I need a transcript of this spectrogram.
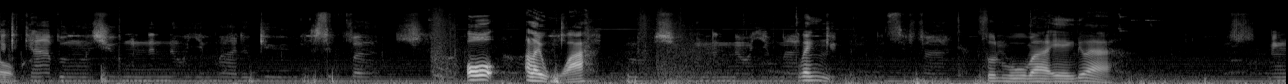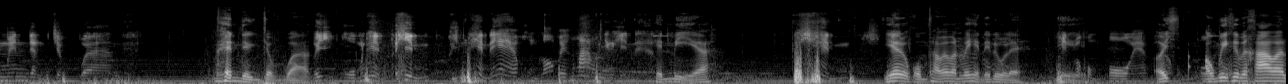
ตก คาบูชูนันโนยามาดูกูลูซิเฟอร์ โอ้อะไรวะชูนันโนยามาแม่งลูซิเฟอร์ซุนวูมาเองด้วยว่ะแม่งแม่นดังจับวางเนี่ยเป็นอย่างจำวางเฮ้ยโหมันเห็นเห็นเฮ้ยมันเห็นได้ไงครับผมล่อไปข้างล่างมันยังเห็นนะครับเห็นหมีอะเห็นเนี่ยเดี๋ยวผมทำให้มันไม่เห็นให้ดูเลยเห็นนี่ว่าผมโปรไงครับเอ้ยเอามีดขึ้นไปฆ่ามัน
